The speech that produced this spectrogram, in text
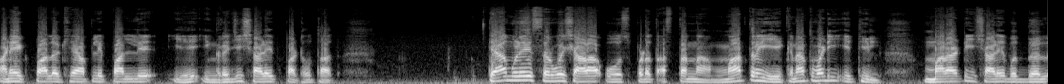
अनेक पालक हे आपले पाल्य हे इंग्रजी शाळेत पाठवतात. त्यामुळे सर्व शाळा ओस पडत असताना मात्र एकनाथवाडी येथील मराठी शाळेबद्दल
